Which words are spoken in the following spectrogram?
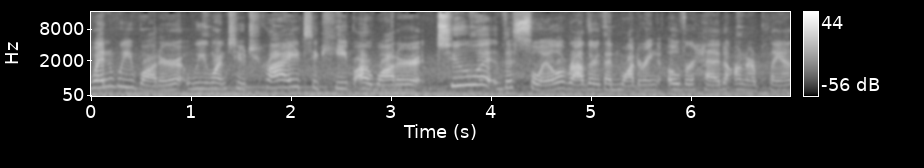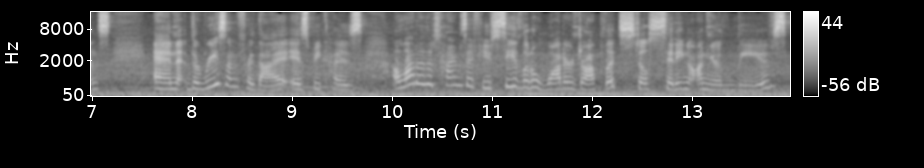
When we water, we want to try to keep our water to the soil rather than watering overhead on our plants. And the reason for that is because a lot of the times if you see little water droplets still sitting on your leaves,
